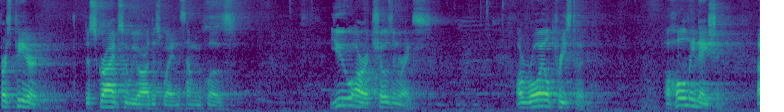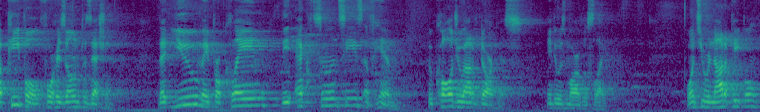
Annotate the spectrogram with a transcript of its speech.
First Peter describes who we are this way, and this is how I'm going to close. You are a chosen race, a royal priesthood, a holy nation, a people for his own possession, that you may proclaim the excellencies of him who called you out of darkness into his marvelous light. Once you were not a people,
